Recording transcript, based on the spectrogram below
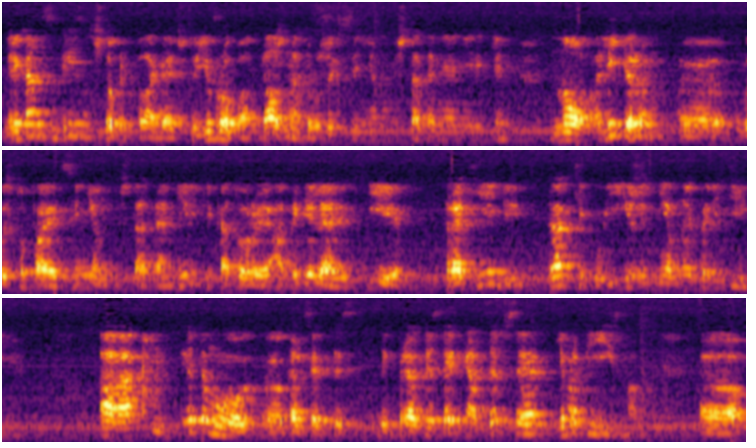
Американоцентризм что предполагает? Что Европа должна дружить с Соединенными Штатами Америки – но лидером э, выступают Соединенные Штаты Америки, которые определяют и стратегию, и тактику, и ежедневное поведение. А этому э, концепции противостоит концепция европеизма. Э,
